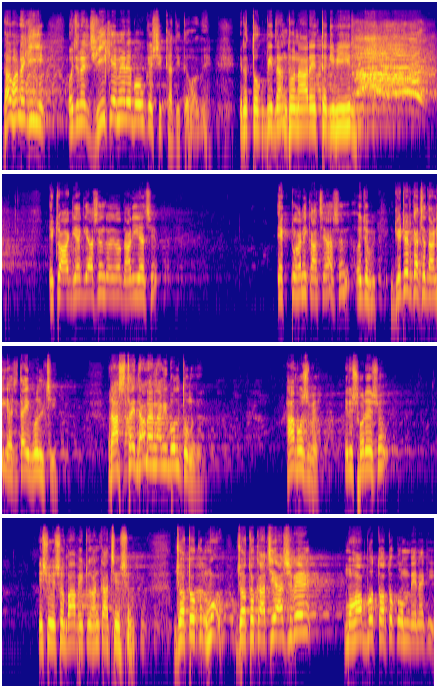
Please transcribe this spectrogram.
তার মানে কি? ওই জন্য ঝিকে মেরে বউকে শিক্ষা দিতে হবে। এটা তকবির দান্ত না রে তকবীর। একটু আগে আগে আসেন তো দাঁড়িয়ে আছে। একটুখানি কাছে আসেন, ওই যে গেটের কাছে দাঁড়িয়ে আছে, তাই বলছি। রাস্তায় দাঁড়ান আমি বলতুম না। হ্যাঁ বসবে। একটু সরে এসো। এসো এসো, বাপ, একটুখানি কাছে এসো। যত যত কাছে আসবে, মহব্বত তত কমবে নাকি?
